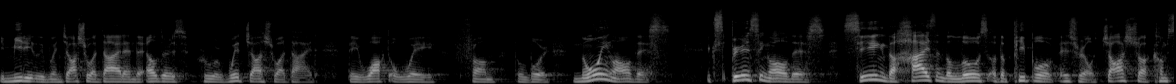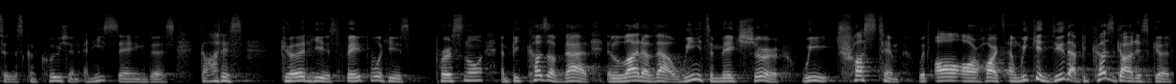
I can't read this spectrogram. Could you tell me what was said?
Immediately, when Joshua died and the elders who were with Joshua died, they walked away from the Lord. Knowing all this, experiencing all this, seeing the highs and the lows of the people of Israel, Joshua comes to this conclusion and he's saying this God is good, He is faithful, He is personal. And because of that, in light of that, we need to make sure we trust Him with all our hearts. And we can do that because God is good.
